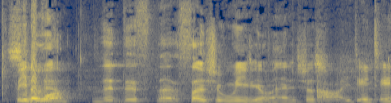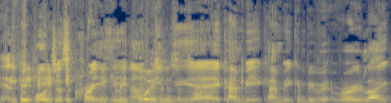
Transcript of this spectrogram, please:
But you know what? The, this that social media, man, it's just Ah, it, it, it, people are just crazy. It can be you know what I mean? Yeah, it can be. It can be. It can be very like.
